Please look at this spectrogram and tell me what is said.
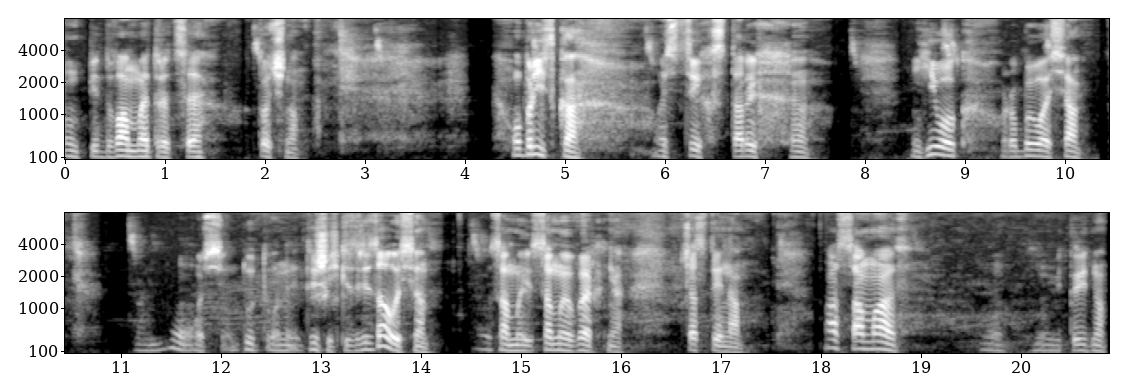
ну, під 2 метри це точно. Обрізка ось цих старих е, гілок робилася. Ну, ось тут вони трішечки зрізалися, саме, саме верхня частина. А сама, ну, відповідно,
